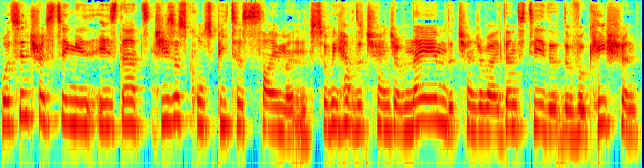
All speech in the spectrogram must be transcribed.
What's interesting is that Jesus calls Peter Simon. So we have the change of name, the change of identity, the, the vocation.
